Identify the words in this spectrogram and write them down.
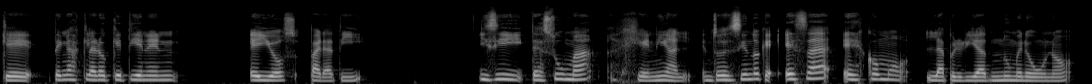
que tengas claro qué tienen ellos para ti. Y si te suma, genial. Entonces siento que esa es como la prioridad número uno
